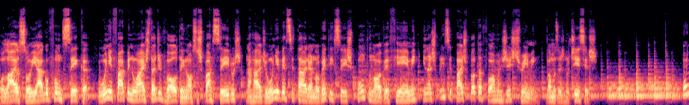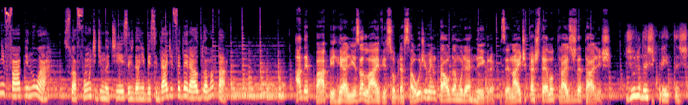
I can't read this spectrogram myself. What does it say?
Olá, eu sou Iago Fonseca. O Unifap no ar está de volta em nossos parceiros na Rádio Universitária 96.9 FM e nas principais plataformas de streaming. Vamos às notícias? Unifap no ar, sua fonte de notícias da Universidade Federal do Amapá. A DEPAP realiza live sobre a saúde mental da mulher negra. Zenaide Castelo traz os detalhes. Júlio das Pretas,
